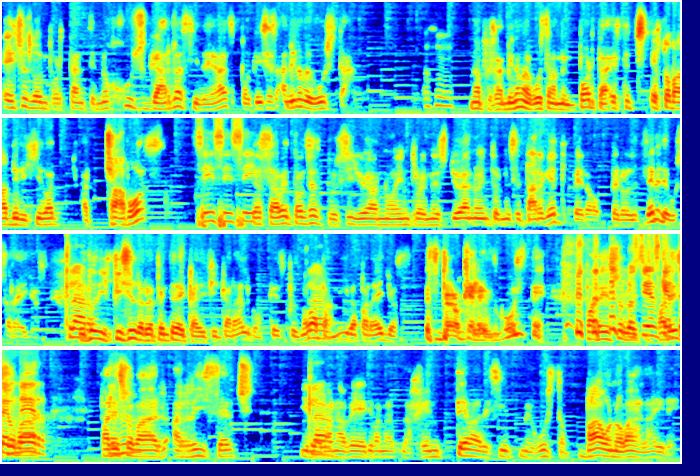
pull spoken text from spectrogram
eso es lo importante, no juzgar las ideas porque dices, a mí no me gusta. No, pues a mí no me gusta, no me importa. Este, esto va dirigido a chavos Sí, sí, sí. Ya sabe, entonces, pues sí, yo ya no entro en ese, yo ya no entro en ese target, pero, pero les debe de gustar a ellos. Claro. Es lo difícil de repente de calificar algo, que es, pues no va para mí, va para ellos. Espero que les guste. Para eso lo tienes que entender. para eso va a, research y lo van a ver y van a, la gente va a decir, me gusta, va o no va al aire.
